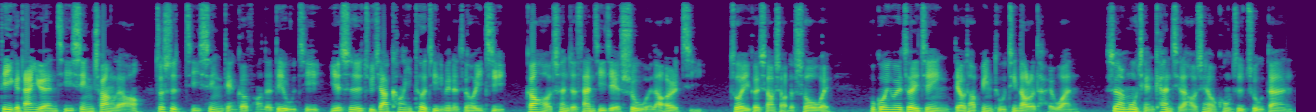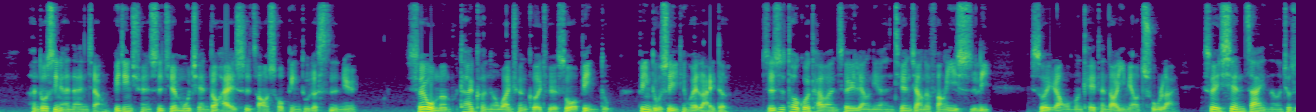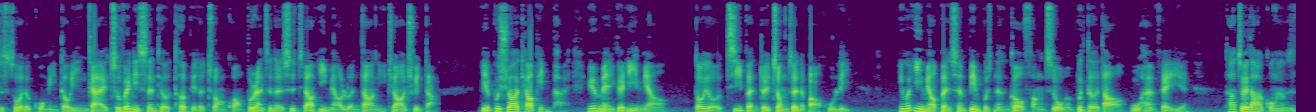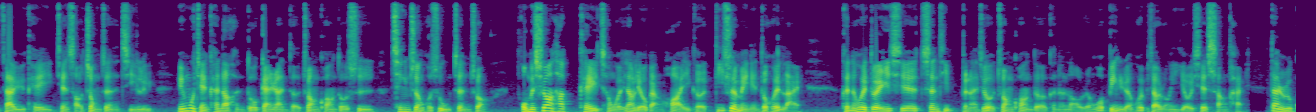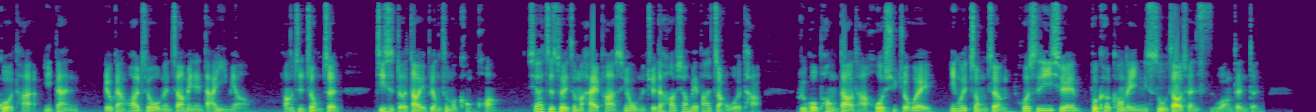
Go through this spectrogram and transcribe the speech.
第一个单元即兴畅聊，这是即兴点歌房的第五集，也是居家抗疫特辑里面的最后一集。刚好趁着三集结束，回到二集，做一个小小的收尾。不过因为最近 Delta 病毒进到了台湾，虽然目前看起来好像有控制住，但很多事情很难讲。毕竟全世界目前都还是遭受病毒的肆虐，所以我们不太可能完全隔绝所有病毒。病毒是一定会来的，只是透过台湾这一两年很坚强的防疫实力。所以让我们可以等到疫苗出来。所以现在呢，就是所有的国民都应该，除非你身体有特别的状况，不然真的是只要疫苗轮到你就要去打，也不需要挑品牌，因为每个疫苗都有基本对重症的保护力。因为疫苗本身并不能够防止我们不得到武汉肺炎，它最大的功用是在于可以减少重症的几率。因为目前看到很多感染的状况都是轻症或是无症状，我们希望它可以成为像流感化一个，的确每年都会来。可能会对一些身体本来就有状况的可能老人或病人会比较容易有一些伤害，但如果他一旦流感化之后，我们只要每年打疫苗，防止重症，即使得到也不用这么恐慌。现在之所以这么害怕，是因为我们觉得好像没法掌握它，如果碰到它，或许就会因为重症或是一些不可控的因素造成死亡等等。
